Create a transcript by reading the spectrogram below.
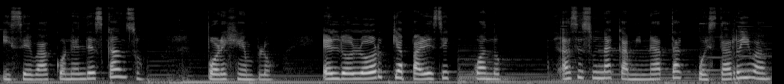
y se va con el descanso. Por ejemplo, el dolor que aparece cuando haces una caminata cuesta arriba.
